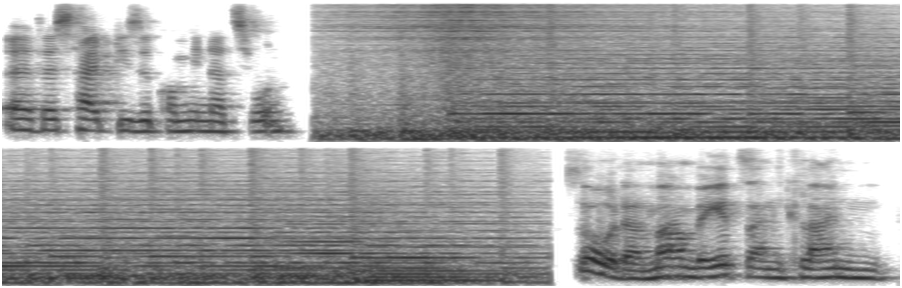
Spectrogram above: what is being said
äh, weshalb diese Kombination. So, dann machen wir jetzt einen kleinen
